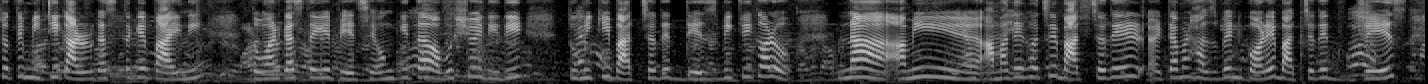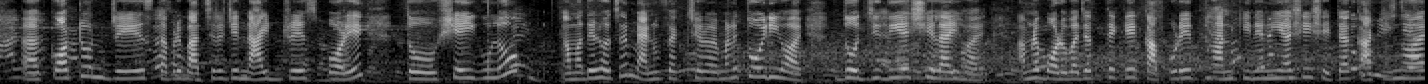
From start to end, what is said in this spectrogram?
সত্যি মিঠি কারোর কাছ থেকে পাইনি তোমার কাছ থেকে পেয়েছে। অঙ্কিতা, অবশ্যই দিদি তুমি কি বাচ্চাদের ড্রেস বিক্রি করো? না, আমি, আমাদের হচ্ছে বাচ্চাদের, এটা আমার হাজব্যান্ড করে, বাচ্চাদের ড্রেস কটন ড্রেস তারপরে বাচ্চাদের যে নাইট ড্রেস পরে, তো সেইগুলো আমাদের হচ্ছে ম্যানুফ্যাকচার হয় মানে তৈরি হয়, দর্জি দিয়ে সেলাই হয়। আমরা বড়বাজার থেকে কাপড়ের থান কিনে নিয়ে আসি, সেটা কাটিং হয়,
